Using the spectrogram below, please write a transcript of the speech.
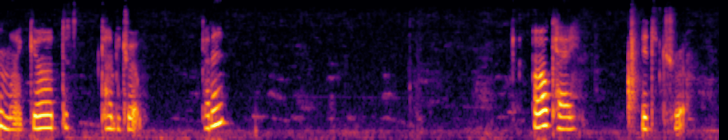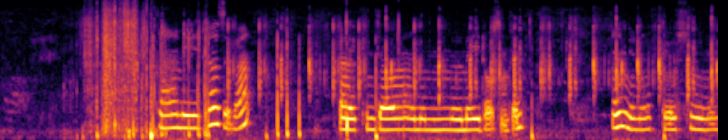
Oh my god, this can't be true. Can it? Okay, it's true. And because of that, I can tell I'm a mermaid or something. I'm gonna go swimming.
